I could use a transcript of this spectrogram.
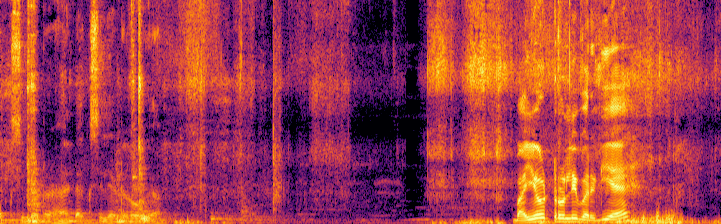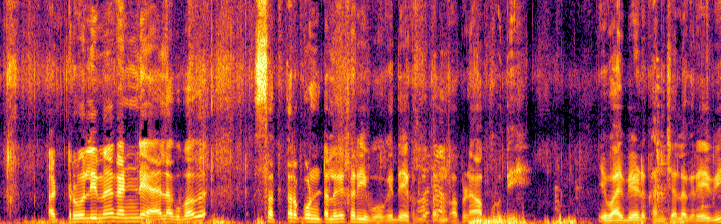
एक्सीटर हैंड एक्सीटर हो गया। भाइयों ट्रॉली भर गई है। और ट्रॉली में गंडे है, लगभग सत्तर कुंटल के करीब हो गए, देख लो तुम अपने आप खुद ही। ये भाई बेड खंचे लग रहे भी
